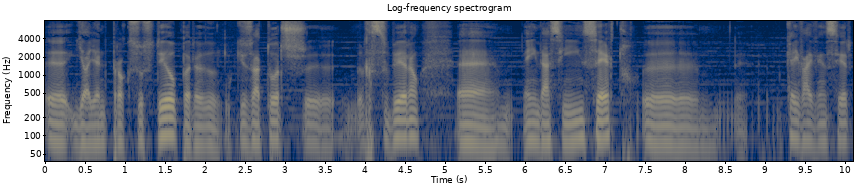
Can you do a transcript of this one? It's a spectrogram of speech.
uh, e olhando para o que sucedeu, para o que os atores uh, receberam, uh, ainda assim incerto quem vai vencer.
